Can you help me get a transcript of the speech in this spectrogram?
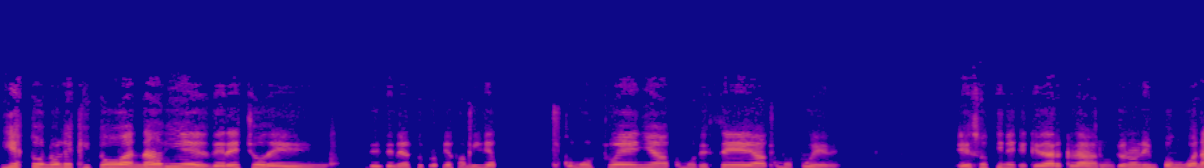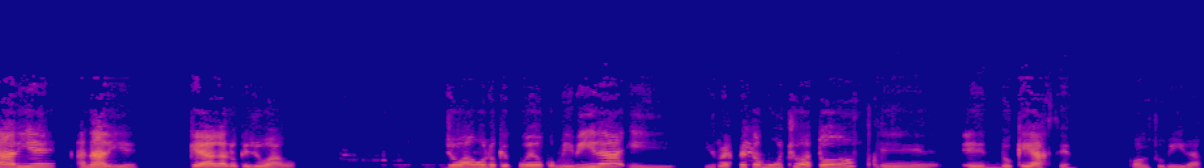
y esto no le quitó a nadie el derecho de, tener su propia familia como sueña, como desea, como puede. Eso tiene que quedar claro. Yo no le impongo a nadie, a nadie, que haga lo que yo hago. Yo hago lo que puedo con mi vida y, respeto mucho a todos eh, en lo que hacen con su vida.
